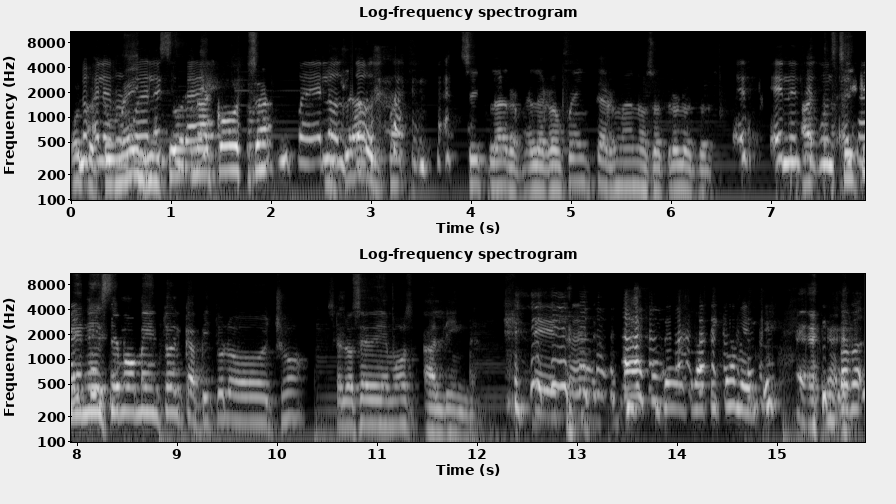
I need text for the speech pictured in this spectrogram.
no, el error fue de lectura una cosa y fue de los dos. sí, claro, el error fue interno de nosotros los dos. en el segundo, Así que en este momento el capítulo 8 se lo cedemos a Linda. Democráticamente. Vamos,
